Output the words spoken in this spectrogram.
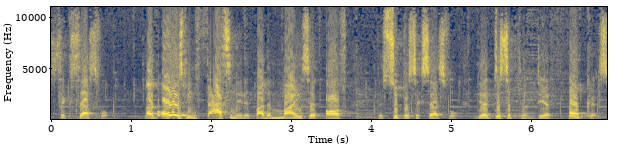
successful? I've always been fascinated by the mindset of the super successful, their discipline, their focus,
